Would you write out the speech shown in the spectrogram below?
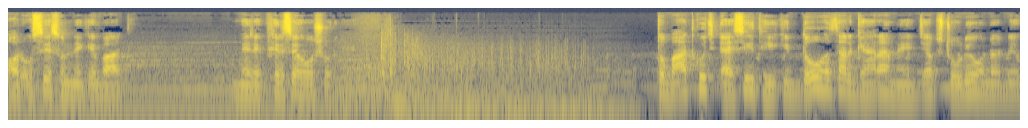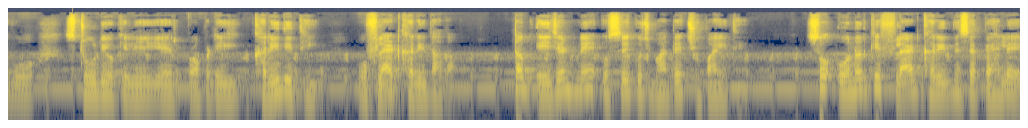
और उसे सुनने के बाद मेरे फिर से होश उड़ गए। तो बात कुछ ऐसी थी कि 2011 में जब स्टूडियो ओनर ने वो स्टूडियो के लिए ये प्रॉपर्टी खरीदी थी, वो फ्लैट खरीदा था, तब एजेंट ने उससे कुछ बातें छुपाई थी। सो ओनर के फ्लैट खरीदने से पहले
